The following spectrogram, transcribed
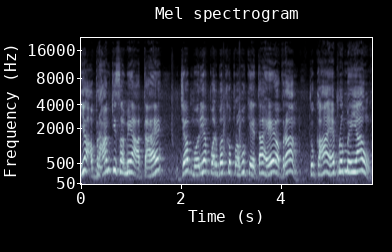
ये अब्राहम की समय आता है। जब मोरिया पर्वत को प्रभु कहता है अब्राहम तू कहाँ है? प्रभु मैं यहाँ हूँ।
